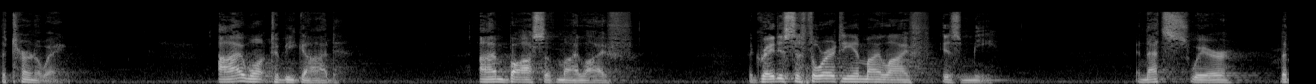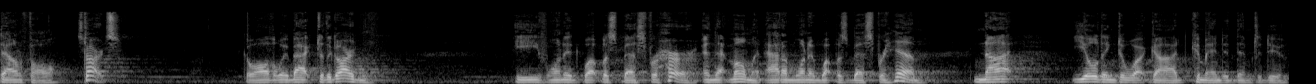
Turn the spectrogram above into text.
The turn away. I want to be God. I'm boss of my life. The greatest authority in my life is me. And that's where the downfall starts. Go all the way back to the garden. Eve wanted what was best for her in that moment. Adam wanted what was best for him, not yielding to what God commanded them to do.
